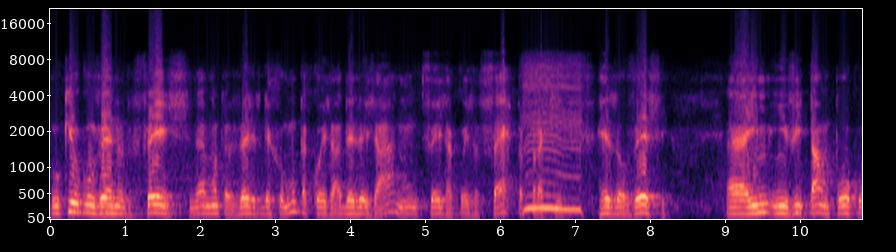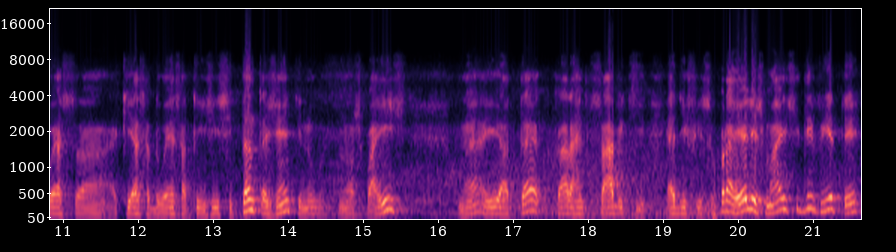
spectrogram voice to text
o que o governo fez, né, muitas vezes deixou muita coisa a desejar, não fez a coisa certa para que hum. resolvesse é, evitar um pouco essa, que essa doença atingisse tanta gente no nosso país. Né? E até, claro, a gente sabe que é difícil para eles, mas devia ter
